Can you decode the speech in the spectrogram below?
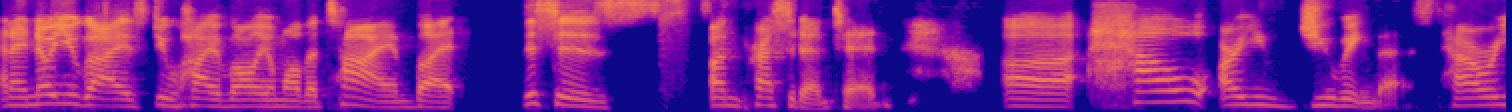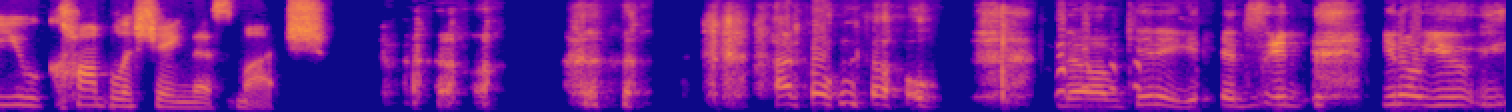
And I know you guys do high volume all the time, but this is unprecedented. Uh, how are you doing this? How are you accomplishing this much? I don't know. No, I'm kidding. It's it. You know, you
